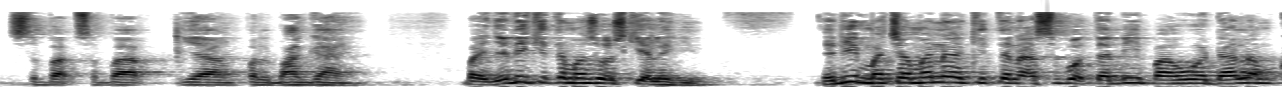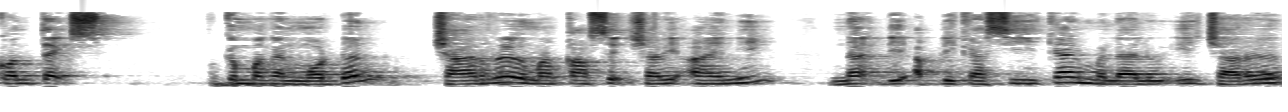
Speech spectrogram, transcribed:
sebab-sebab yang pelbagai. Baik jadi kita masuk sikit lagi. Jadi macam mana kita nak sebut tadi bahawa dalam konteks perkembangan moden cara maqasid syariah ini nak diaplikasikan melalui cara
